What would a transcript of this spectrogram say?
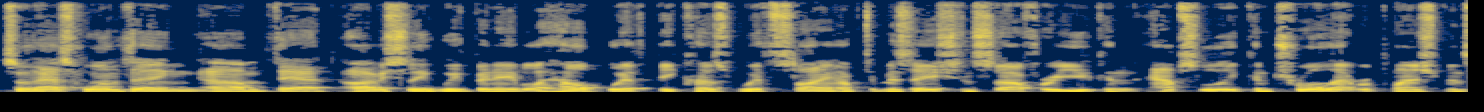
So that's one thing um, that obviously we've been able to help with because with slotting optimization software, you can absolutely control that replenishment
